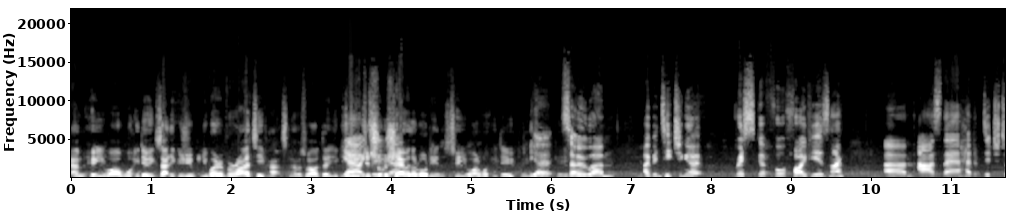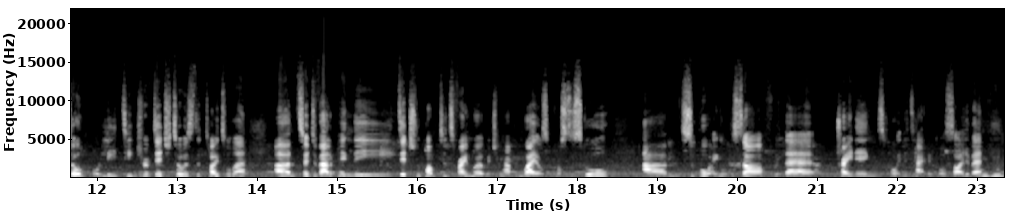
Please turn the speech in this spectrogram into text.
um, who you are, what you do exactly, because you, you wear a variety of hats now as well, don't you? Can Yeah, you just do, sort of yeah. share with our audience who you are and what you do, please? Yeah. Becki? So um, I've been teaching at Risca for five years now. Um, as their head of digital or lead teacher of digital is the title there. Um, so developing the digital competence framework, which we have in Wales across the school, um, supporting all the staff with their training, supporting the technical side of it. Mhm.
